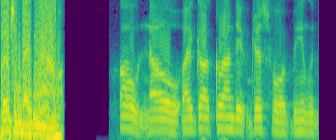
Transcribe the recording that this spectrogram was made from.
Go to bed now. Oh no, I got grounded just for being with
